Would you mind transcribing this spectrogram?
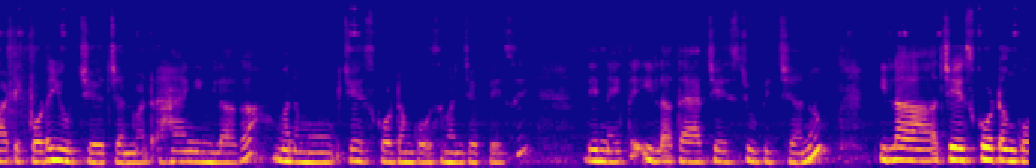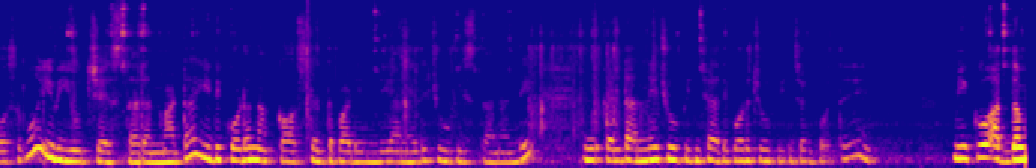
వాటికి కూడా యూజ్ చేయొచ్చు అనమాట హ్యాంగింగ్ లాగా మనము చేసుకోవటం కోసం అని చెప్పేసి దీన్ని అయితే ఇలా తయారు చేసి చూపించాను. ఇలా చేసుకోవటం కోసము ఇవి యూజ్ చేస్తారనమాట ఇది కూడా నాకు కాస్ట్ ఎంత పడింది అనేది చూపిస్తానండి. ఎందుకంటే అన్నీ చూపించి అది కూడా చూపించకపోతే మీకు అర్థం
